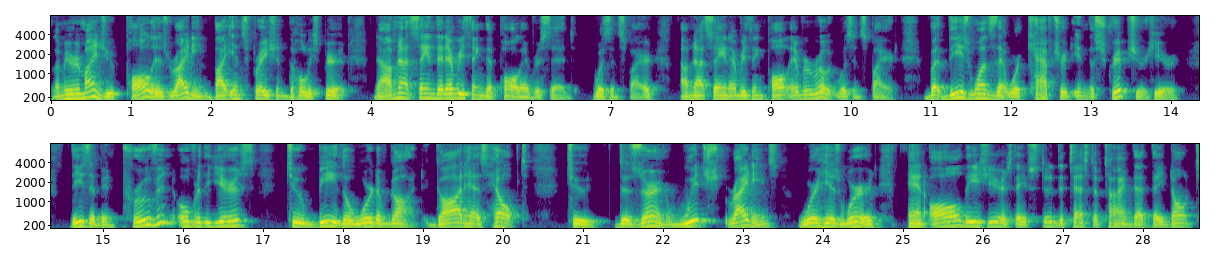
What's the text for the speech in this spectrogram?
let me remind you, Paul is writing by inspiration of the Holy Spirit. Now, I'm not saying that everything that Paul ever said was inspired. I'm not saying everything Paul ever wrote was inspired, but these ones that were captured in the scripture here, these have been proven over the years to be the word of God. God has helped to discern which writings were his word. And all these years, they've stood the test of time that they don't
